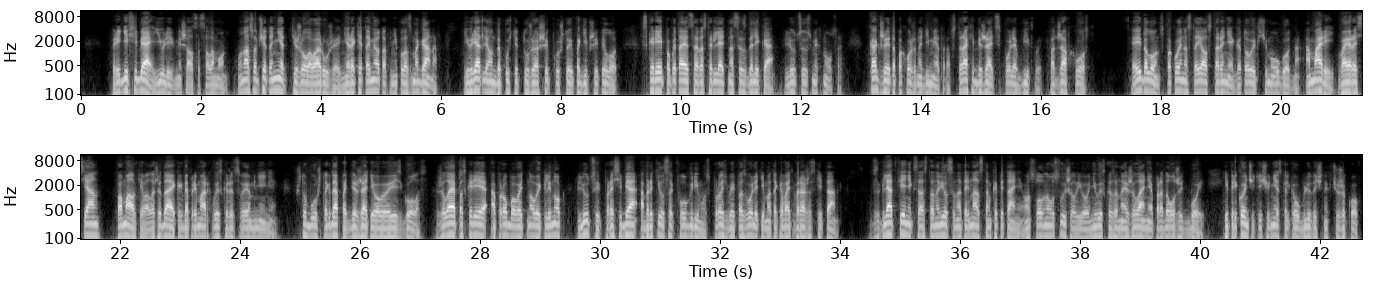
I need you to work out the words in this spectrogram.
«Приди в себя, Юлий», — вмешался Соломон. «У нас вообще-то нет тяжелого оружия, ни ракетометов, ни плазмоганов, и вряд ли он допустит ту же ошибку, что и погибший пилот. Скорее попытается расстрелять нас издалека», — Люций усмехнулся. «Как же это похоже на Диметра, в страхе бежать с поля битвы, поджав хвост». Эйдолон спокойно стоял в стороне, готовый к чему угодно, а Марий, Вайросян, Помалкивал, ожидая, когда примарх выскажет свое мнение, чтобы уж тогда поддержать его во весь голос. Желая поскорее опробовать новый клинок, Люций про себя обратился к Фулгриму с просьбой позволить им атаковать вражеский танк. Взгляд Феникса остановился на тринадцатом капитане. Он словно услышал его невысказанное желание продолжить бой и прикончить еще несколько ублюдочных чужаков.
